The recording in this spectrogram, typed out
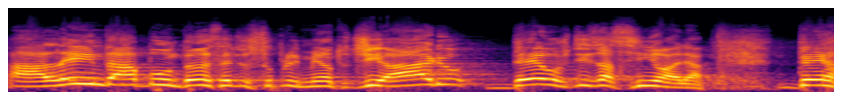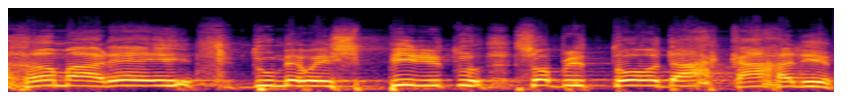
além da abundância de suprimento diário, Deus diz assim: olha, derramarei do meu espírito sobre toda a carne,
